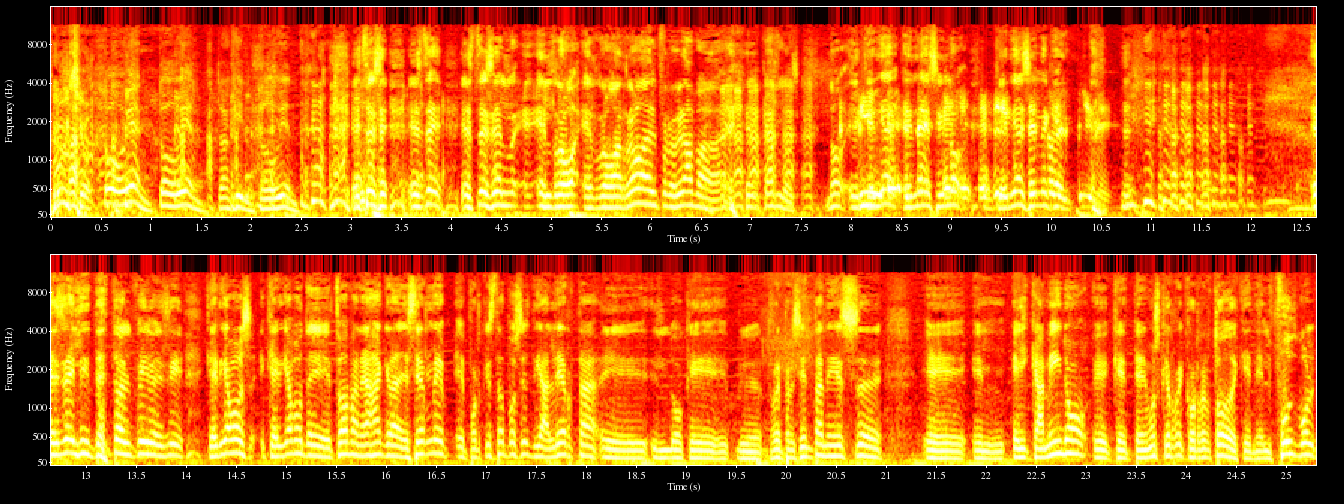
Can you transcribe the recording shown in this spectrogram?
Todo bien, todo bien. Tranquilo, todo bien. Este es, este, este es el, el, roba, el roba roba del programa, eh, Carlos. No, eh, Sí, quería, quería decirlo, es el quería decirle intento que del pibe. es el intento del pibe, sí. Queríamos, queríamos de todas maneras agradecerle eh, porque estas voces de alerta eh, lo que eh, representan es el, el camino eh, que tenemos que recorrer todo, de que en el fútbol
